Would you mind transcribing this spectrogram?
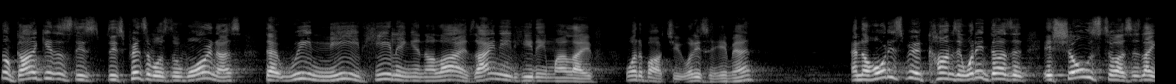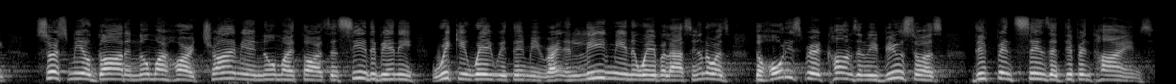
No, God gives us these, these principles to warn us that we need healing in our lives. I need healing in my life. What about you? What do you say? Amen? And the Holy Spirit comes, and what it does is it shows to us, it's like, search me, O God, and know my heart. Try me and know my thoughts, and see if there be any wicked way within me, right? And lead me in the way of everlasting. In other words, the Holy Spirit comes and reveals to us different sins at different times.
